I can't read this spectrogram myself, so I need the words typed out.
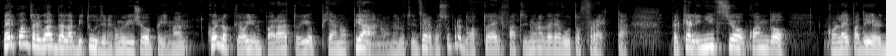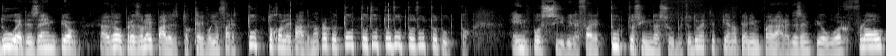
Per quanto riguarda l'abitudine, come vi dicevo prima, quello che ho imparato io piano piano nell'utilizzare questo prodotto è il fatto di non avere avuto fretta, perché all'inizio quando con l'iPad Air 2 ad esempio avevo preso l'iPad e ho detto ok voglio fare tutto con l'iPad, ma proprio tutto, tutto, tutto, tutto, tutto. È impossibile fare tutto sin da subito, dovete piano piano imparare, ad esempio workflow,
